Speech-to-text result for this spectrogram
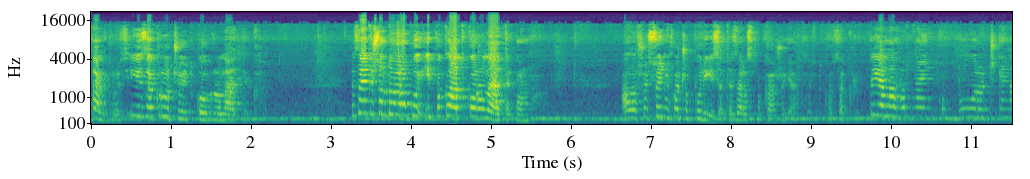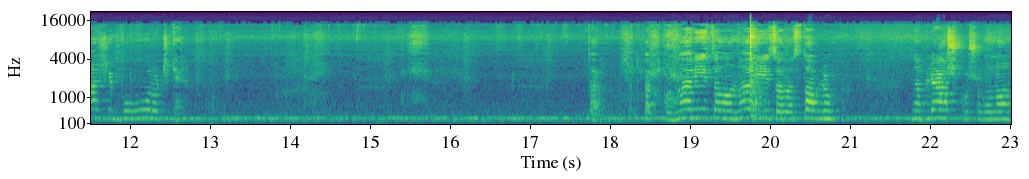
Так, друзі, і закручую тако в рулетик. Ви знаєте, що того року і покладку рулетиком. Але щось сьогодні хочу порізати. Зараз покажу якось. Тако закрутила гарненько бурочки, наші бурочки. Так, ось тепер нарізала, нарізала, ставлю на бляшку, щоб воно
